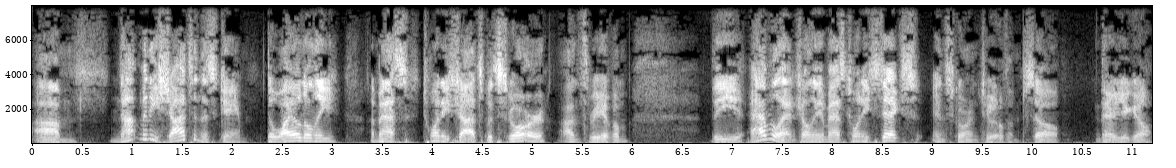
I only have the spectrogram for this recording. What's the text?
Um, not many shots in this game. The Wild only amass 20 shots, but score on three of them. The Avalanche only amassed 26 and scoring two of them. So there you go.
